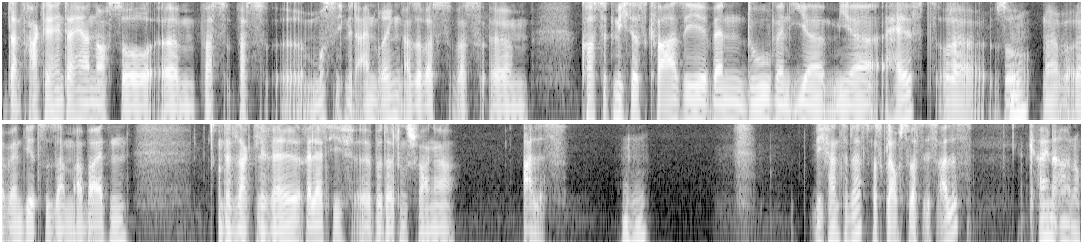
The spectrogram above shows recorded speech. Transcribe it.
dann fragt er hinterher noch so, ähm, was, was äh, muss ich mit einbringen? Also was, was ähm, kostet mich das quasi, wenn du, wenn ihr mir helft oder so, Mhm. ne? oder wenn wir zusammenarbeiten? Und dann sagt Lirel relativ äh, bedeutungsschwanger, alles. Mhm. Wie fandst du das? Was glaubst du, was ist alles? Keine Ahnung.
